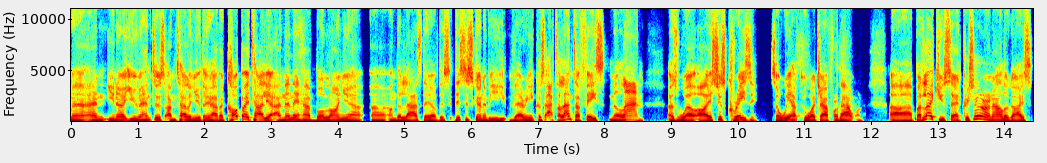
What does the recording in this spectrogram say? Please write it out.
And you know, Juventus, I'm telling you, they have a Coppa Italia and then they have Bologna uh, on the last day of this. This is going to be very because Atalanta face Milan as well. Uh, it's just crazy. So we yes. have to watch out for that one. Uh, but like you said, Cristiano Ronaldo, guys,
